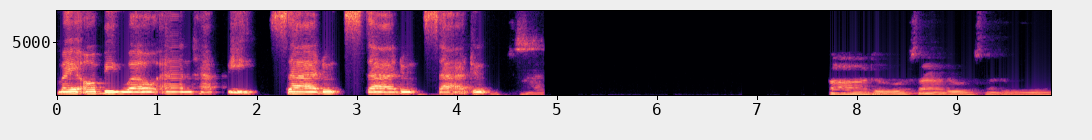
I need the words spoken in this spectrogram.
May all be well and happy. Sadhu, sadhu, sadhu. Sadhu, sadhu, sadhu.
